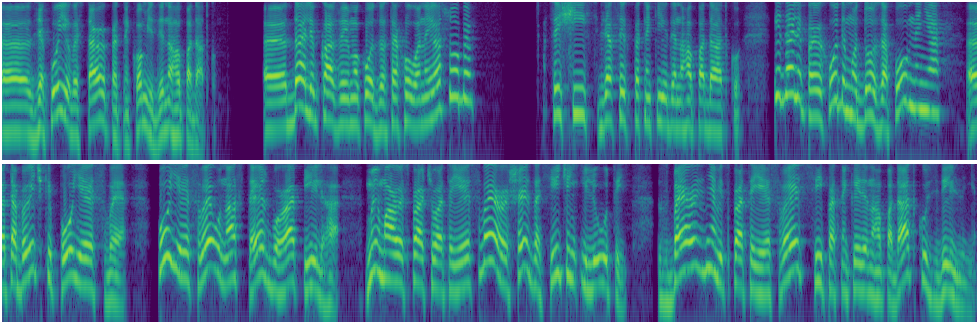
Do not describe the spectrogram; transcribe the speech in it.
е, з якої ви стали платником єдиного податку. Е, Далі вказуємо код застрахованої особи. Це 6 для всіх платників єдиного податку. І далі переходимо до заповнення е, таблички по ЄСВ. По ЄСВ у нас теж була пільга. Ми мали сплачувати ЄСВ лише за січень і лютий. З березня від сплати ЄСВ всі платники єдиного податку звільнені.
